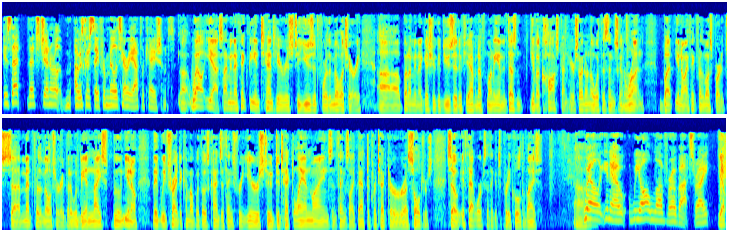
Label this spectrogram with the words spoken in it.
Is that that's general? I was going to say for military applications. Uh, well, yes. I mean, I think the intent here is to use it for the military. Uh, but I mean, I guess you could use it if you have enough money and it doesn't give a cost on here. So I don't know what this thing's going to run. But, you know, I think for the most part it's, uh, meant for the military, but it would be a nice boon. You know, they, we've tried to come up with those kinds of things for years to detect landmines and things like that to protect our uh, soldiers. So if that works, I think it's a pretty cool device. Uh, well, you know, we all love robots, right? Yep.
